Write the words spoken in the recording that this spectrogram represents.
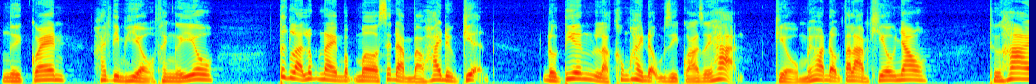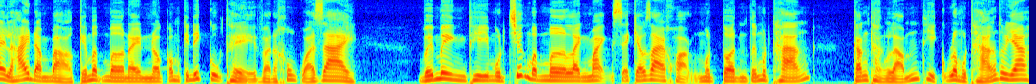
người quen hay tìm hiểu thành người yêu. Tức là lúc này mập mờ sẽ đảm bảo hai điều kiện. Đầu tiên là không hành động gì quá giới hạn, kiểu mấy hoạt động ta làm khi yêu nhau. Thứ hai là hãy đảm bảo cái mập mờ này nó có một cái đích cụ thể và nó không quá dài với mình thì một chiếc mập mờ lành mạnh sẽ kéo dài khoảng một tuần tới một tháng. Căng thẳng lắm thì cũng là một tháng thôi nha.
